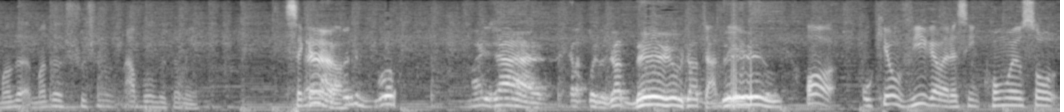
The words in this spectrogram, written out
Manda, manda chute na bunda também. Isso aqui é, é legal. Tô de boa. Mas já, aquela coisa, já deu, já, já deu. Ó, oh, o que eu vi, galera, assim, como eu sou.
